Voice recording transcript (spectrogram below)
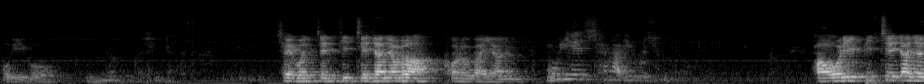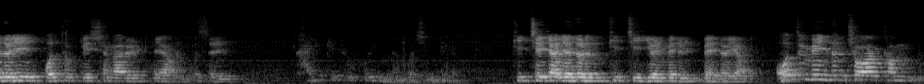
보이고 있는 것입니다. 세 번째 빛의 자녀가 걸어가야 하는 우리의 생활인 것입니다. 바울이 빛의 자녀들이 어떻게 생활을 해야 하는 것을 가르쳐 주고 있는 것입니다. 빛의 자녀들은 빛의 열매를 맺어야 어둠에 있는 조악한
